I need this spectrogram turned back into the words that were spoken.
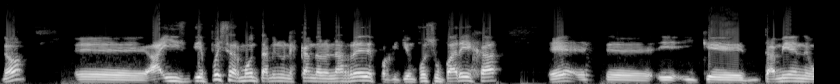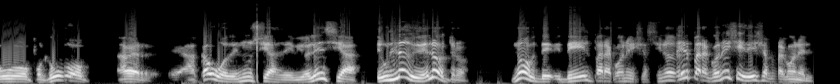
¿No? Eh, ahí después se armó también un escándalo en las redes porque quien fue su pareja. Este, y, que también hubo, porque hubo a ver, acá hubo denuncias de violencia de un lado y del otro, no de, él para con ella, sino de él para con ella y de ella para con él.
